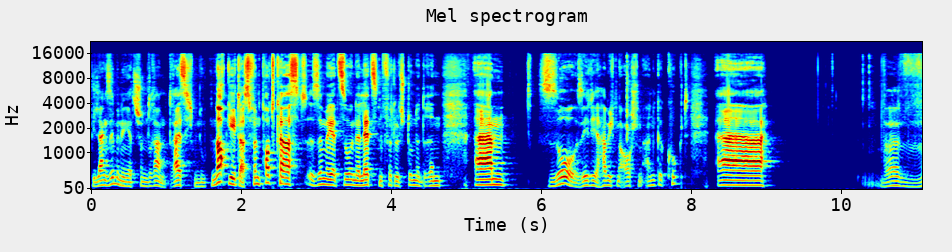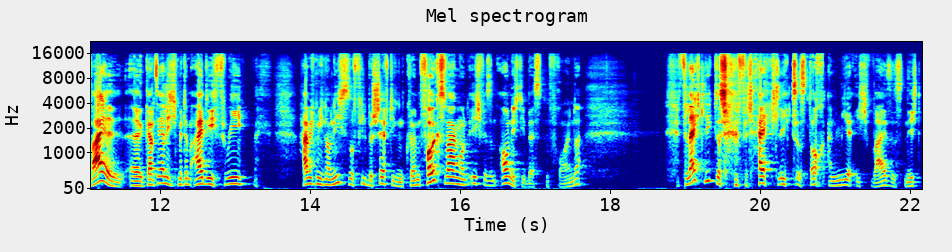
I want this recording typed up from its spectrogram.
Wie lange sind wir denn jetzt schon dran? 30 Minuten. Noch geht das. Für einen Podcast sind wir jetzt so in der letzten Viertelstunde drin. Ähm, so, seht ihr, habe ich mir auch schon angeguckt. Äh, weil, äh, ganz ehrlich, mit dem ID3 habe ich mich noch nicht so viel beschäftigen können. Volkswagen und ich, wir sind auch nicht die besten Freunde. Vielleicht liegt, es, vielleicht liegt es doch an mir, ich weiß es nicht.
